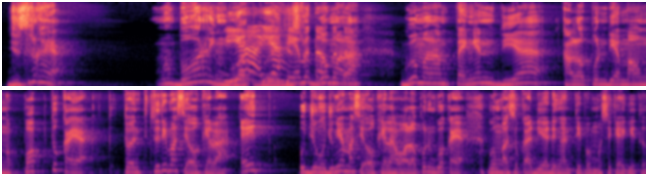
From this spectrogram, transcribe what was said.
justru kayak boring Iya, buat gue. iya, iya, Justru betul, gue malah gue malah pengen dia kalaupun dia mau ngepop tuh kayak 23 masih oke lah. 8 ujung-ujungnya masih oke lah walaupun gue kayak gue nggak suka dia dengan tipe musik kayak gitu.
